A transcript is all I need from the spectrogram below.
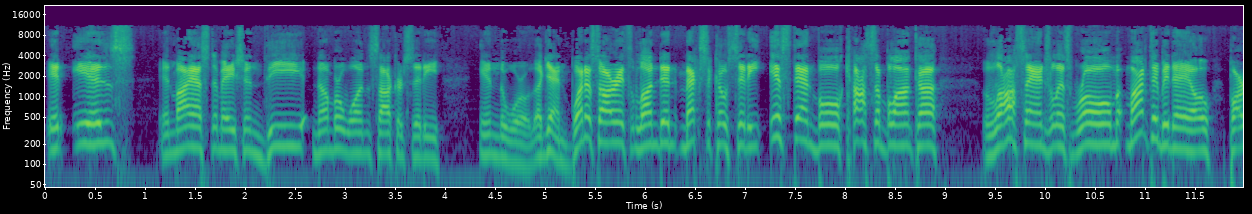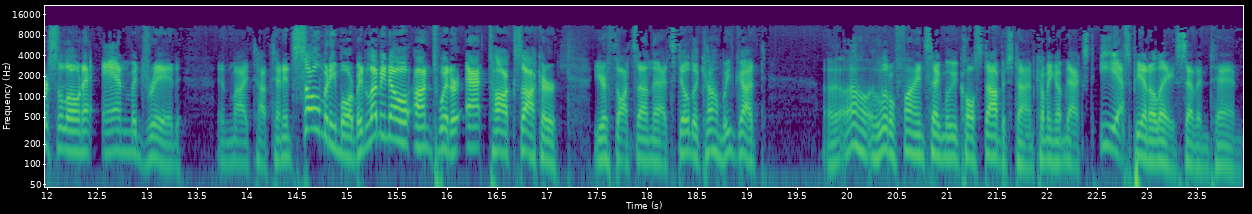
It is, in my estimation, the number one soccer city in the world. Again, Buenos Aires, London, Mexico City, Istanbul, Casablanca, Los Angeles, Rome, Montevideo, Barcelona, and Madrid in my top 10. And so many more. But let me know on Twitter at Talk Soccer your thoughts on that. Still to come, we've got uh, oh, a little fine segment we call Stoppage Time coming up next. ESPN LA 710.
